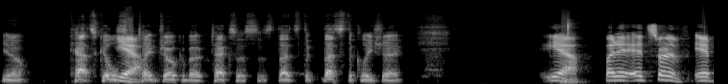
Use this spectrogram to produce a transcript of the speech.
you know Catskills Yeah. type joke about Texas is that's the that's the cliche. Yeah, but it, it's sort of it.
